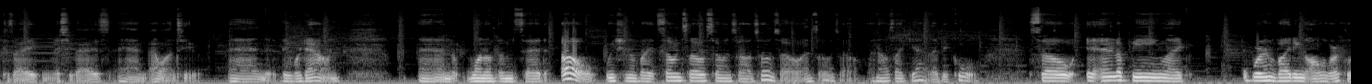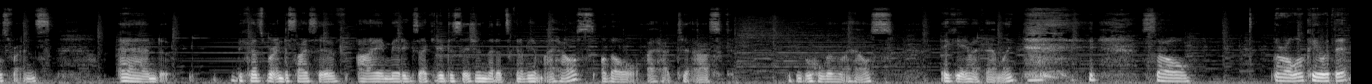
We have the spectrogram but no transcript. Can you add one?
because I miss you guys and I want to. And they were down. And one of them said, oh, we should invite so-and-so, so-and-so, and so-and-so, and so-and-so. And I was like, yeah, that'd be cool. So it ended up being like, we're inviting all of our close friends. And because we're indecisive, I made executive decision that it's going to be at my house, although I had to ask the people who live in my house, aka my family. so they're all okay with it.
